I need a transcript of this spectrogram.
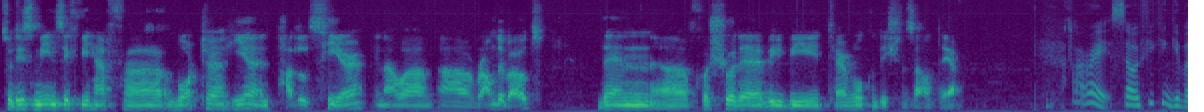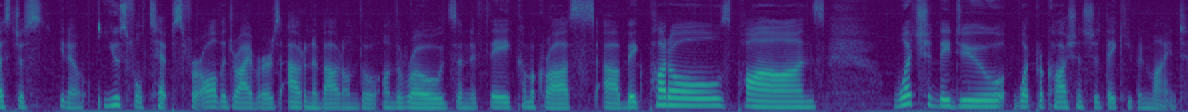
So this means if we have uh, water here and puddles here in our uh, roundabout, then uh, for sure there will be terrible conditions out there. All right. So if you can give us just, you know, useful tips for all the drivers out and about on the on the roads and if they come across uh, big puddles, ponds, what should they do? What precautions should they keep in mind?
